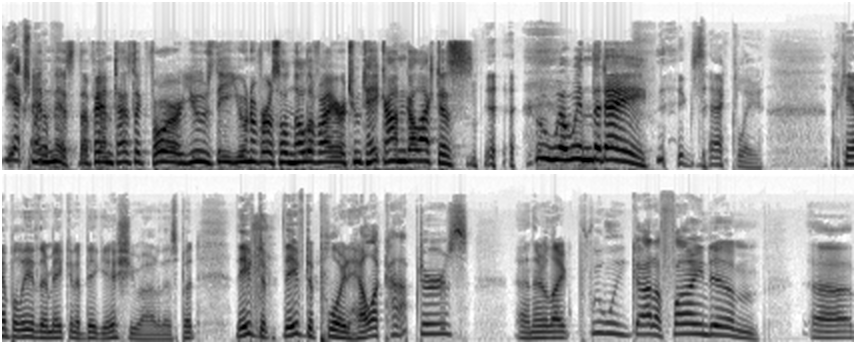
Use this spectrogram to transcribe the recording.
The X-Men are this, the Fantastic Four, use the Universal Nullifier to take on Galactus. Who will win the day? exactly. I can't believe they're making a big issue out of this, but they've de- they've deployed helicopters, and they're like, "We gotta find him. Uh,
